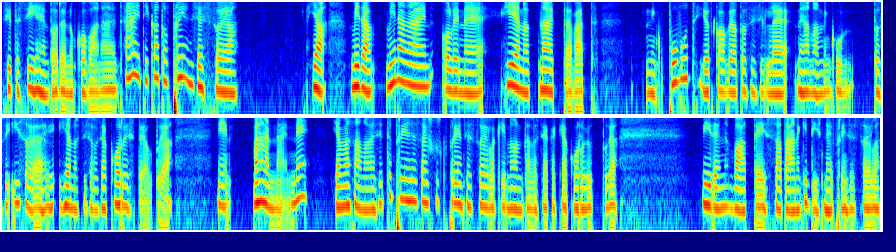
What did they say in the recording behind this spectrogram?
sitten siihen todennut kovaan äänen, että äiti, kato prinsessoja. Ja mitä minä näin, oli ne hienot näyttävät niin kuin puvut, jotka on vielä tosi sille, nehän on niin kuin tosi isoja ja hienosti sellaisia koristeltuja. Niin mähän näin ne, ja mä sanoin sitten prinsessoiksi, koska prinsessoillakin on tällaisia kaikkia korjuttuja niiden vaatteissa, tai ainakin Disney-prinsessoilla.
